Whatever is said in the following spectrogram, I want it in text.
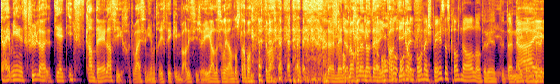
da hat mir das Gefühl, die hat x Skandale an sich. Da weiß ja niemand richtig, im Wallis ist ja eh alles ein bisschen anders. Aber da, da, wenn dann nachher noch der Infantino... Ohne, ohne Spesenskandal? Oder, der, nein,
